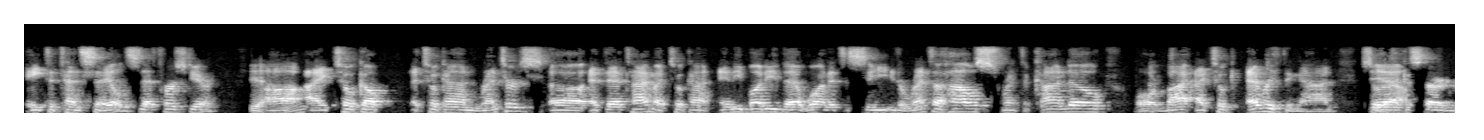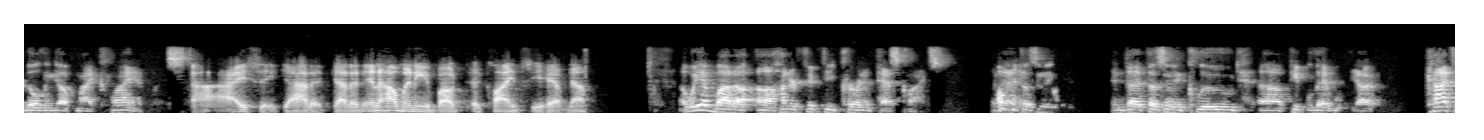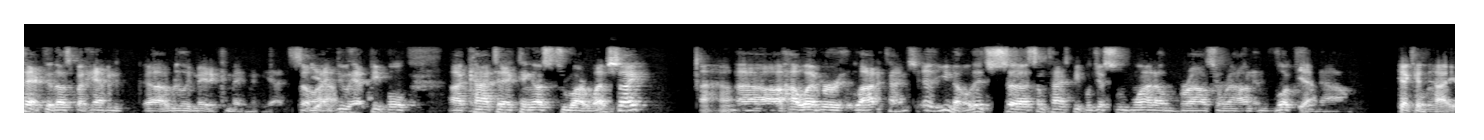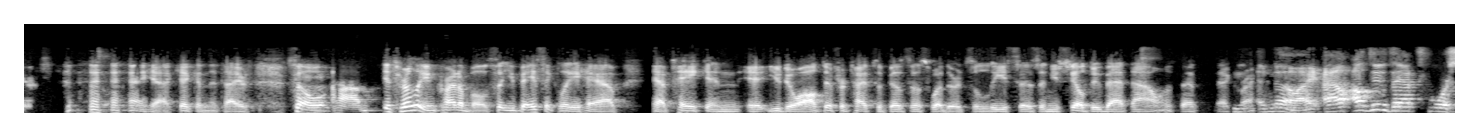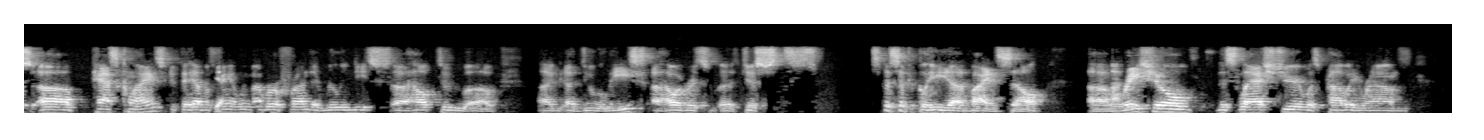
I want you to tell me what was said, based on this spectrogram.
eight to ten sales that first year. Yeah. Uh, I took up I took on renters uh, at that time. I took on anybody that wanted to see either rent a house, rent a condo, or buy. I took everything on so yeah. that I could start building up my client list. Ah, I see. Got it. Got it. And how many about uh, clients do you have now? Uh, we have about a, 150 current and past clients, and okay. that doesn't and that doesn't include uh, people that uh, contacted us but haven't uh, really made a commitment yet. So yeah. I do have people uh, contacting us through our website. Uh-huh. Uh, however, a lot of times, uh, you know, it's uh, sometimes people just want to browse around and look yeah. for now. Kicking tires. yeah, kicking the tires. So um, it's really incredible. So you basically have have taken it, you do all different types of business, whether it's the leases, and you still do that now. Is that, that correct? No, I, I'll, I'll do that for uh, past clients if they have a yeah. family member or friend that really needs uh, help to uh, uh do a lease. however, it's uh, just specifically uh, buy and sell. Uh, ratio this last year was probably around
